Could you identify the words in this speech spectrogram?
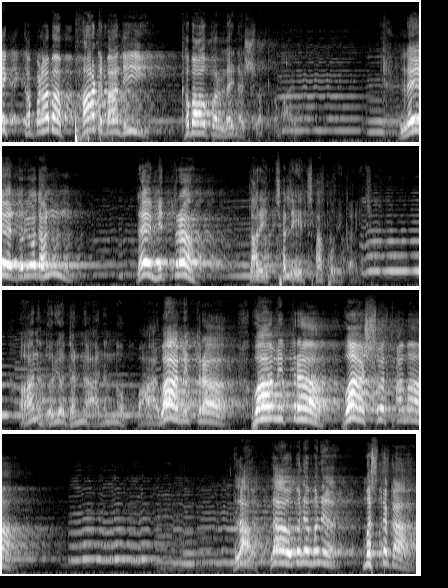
એક કપડામાં ફાટ બાંધી ખભા ઉપર લઈને અશ્વત્થામા આવ્યો લે દુર્યોધન, લે મિત્ર, તારી છેલ્લી ઈચ્છા પૂરી કરી છે. આન દુર્યોધનના આનંદનો પાર. વાહ મિત્ર વાહ મિત્ર, વાહ અશ્વત્થામા. લાવ લાવ, મને મને. મસ્તકા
